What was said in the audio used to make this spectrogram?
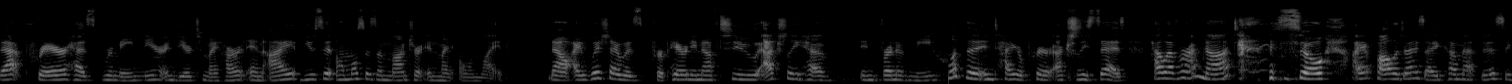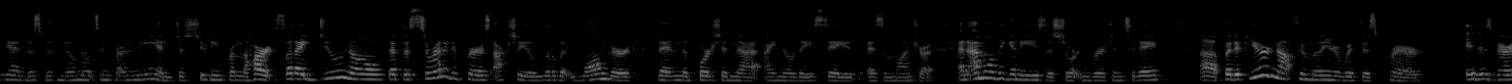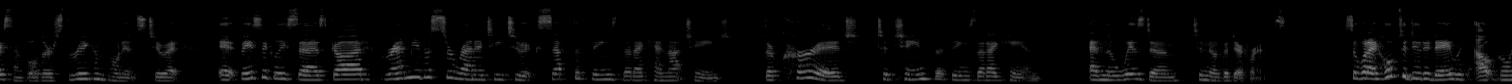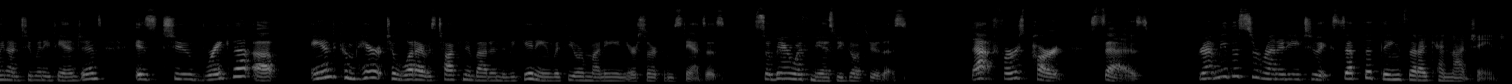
that prayer has remained near and dear to my heart, and I use it almost as a mantra in my own life. Now, I wish I was prepared enough to actually have in front of me what the entire prayer actually says. However, I'm not. so I apologize. I come at this again just with no notes in front of me and just shooting from the heart. But I do know that the serenity prayer is actually a little bit longer than the portion that I know they say as a mantra. And I'm only going to use the shortened version today. Uh, but if you're not familiar with this prayer, it is very simple. There's three components to it. It basically says, God, grant me the serenity to accept the things that I cannot change the courage to change the things that I can, and the wisdom to know the difference. So, what I hope to do today, without going on too many tangents, is to break that up and compare it to what I was talking about in the beginning with your money and your circumstances. So, bear with me as we go through this. That first part says, Grant me the serenity to accept the things that I cannot change.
